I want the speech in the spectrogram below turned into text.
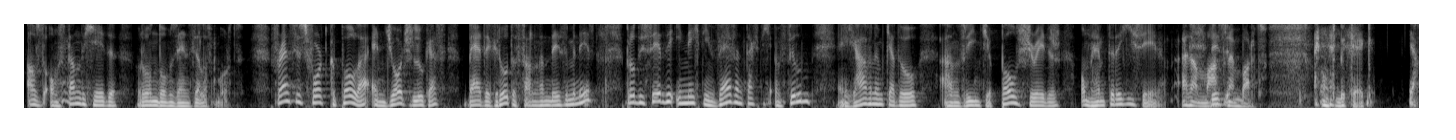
als de omstandigheden rondom zijn zelfmoord. Francis Ford Coppola en George Lucas, beide grote fan van deze meneer, produceerden in 1985 een film en gaven hem cadeau aan vriendje Paul Schrader om hem te regisseren. en dan Maarten Deze- en Bart. Om te bekijken. Ja,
